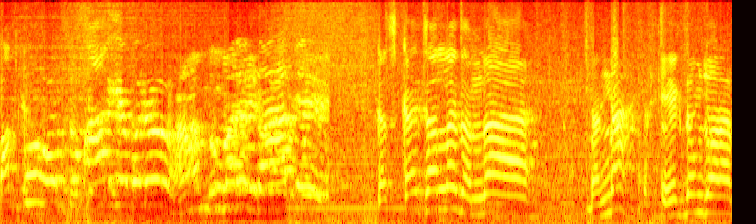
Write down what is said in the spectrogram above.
पप्पू भाऊ तुम आगे बढ़ो हम तुम्हारे साथ हैं कस काय चाललाय धंदा? धंदा? एकदम जोरात.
